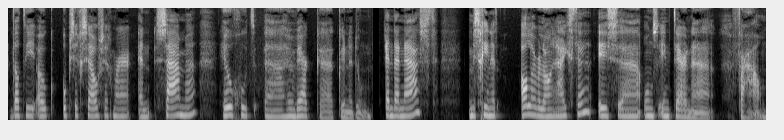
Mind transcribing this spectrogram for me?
dat die ook op zichzelf, zeg maar, en samen heel goed uh, hun werk uh, kunnen doen. En daarnaast, misschien het allerbelangrijkste, is ons interne verhaal.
